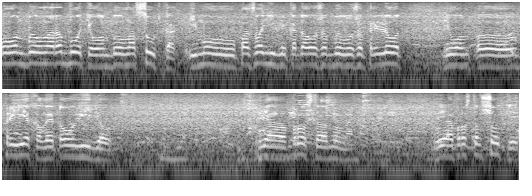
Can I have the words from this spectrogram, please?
Он был на работе, он был на сутках. Ему позвонили, когда уже был уже прилет, и он э, приехал и это увидел. Я просто, ну, я просто в шоке.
